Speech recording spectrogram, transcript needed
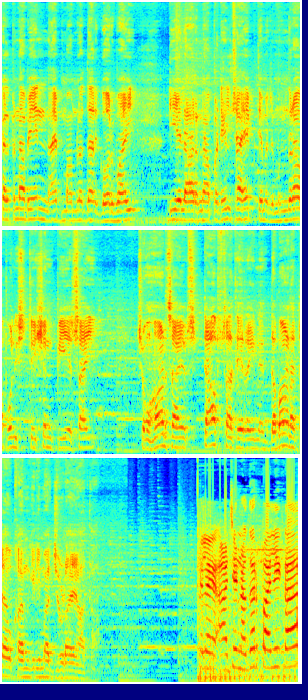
કલ્પનાબેન, નાયબ મામલતદાર ગૌરભાઈ ડીએલઆરના પટેલ સાહેબ તેમજ Mundra police station PSI Chauhan સાહેબ સ્ટાફ સાથે રહીને દબાણ હટાવ કામગીરીમાં જોડાયા હતા. એટલે આજે નગરપાલિકા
